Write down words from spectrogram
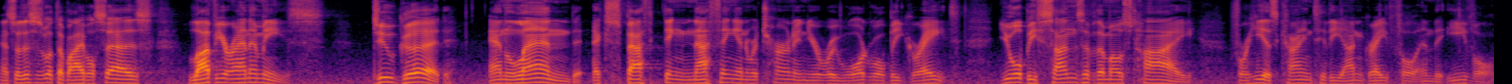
And so this is what the Bible says love your enemies, do good, and lend, expecting nothing in return, and your reward will be great. You will be sons of the Most High, for he is kind to the ungrateful and the evil.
